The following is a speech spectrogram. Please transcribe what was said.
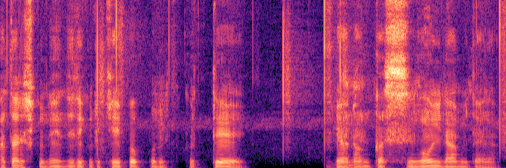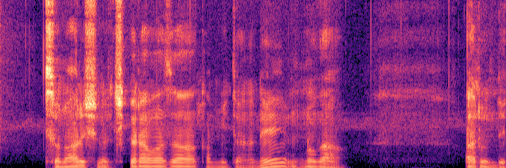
新しくね、出てくる K-POP の曲って、いや、なんかすごいな、みたいな。そのある種の力技感みたいなね、ものがあるんで。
